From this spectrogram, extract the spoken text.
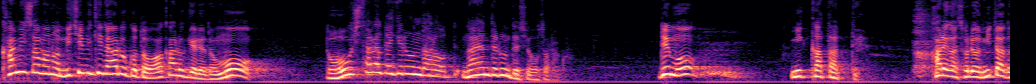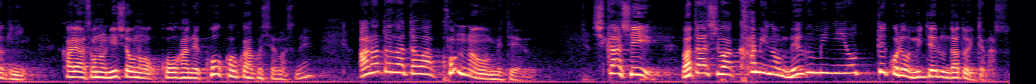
神様の導きであることは分かるけれどもどうしたらできるんだろうって悩んでるんでしょうおそらく。でも3日経って彼がそれを見た時に彼はその2章の後半でこう告白してますね。あなた方は困難を見ている。しかし私は神の恵みによってこれを見ているんだと言ってます。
